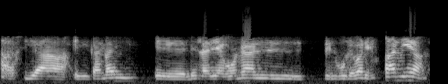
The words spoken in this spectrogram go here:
hacia el canal eh, de la diagonal del Boulevard España,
